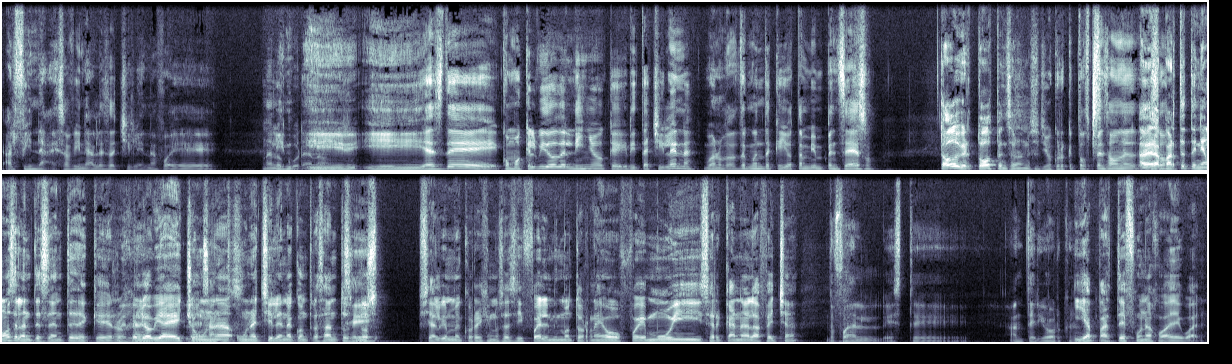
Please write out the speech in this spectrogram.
Al final, esa final, esa chilena fue. Una y- locura, ¿no? y, y es de. Como aquel video del niño que grita chilena. Bueno, pues date cuenta que yo también pensé eso. Todos, todos pensaron eso. Yo creo que todos pensamos en A ver, eso. aparte teníamos el antecedente de que la- Rogelio había hecho una, una chilena contra Santos. Sí. No sé- si alguien me corrige, no sé si fue el mismo torneo o fue muy cercana a la fecha. No fue el este, anterior, creo. Y aparte fue una jugada igual.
